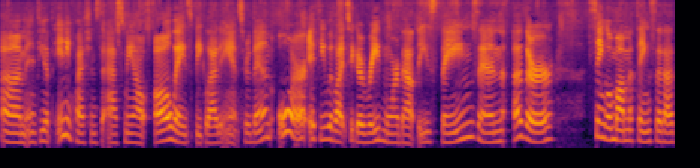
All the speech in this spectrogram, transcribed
Um, and if you have any questions to ask me, I'll always be glad to answer them. Or if you would like to go read more about these things and other single mama things that I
